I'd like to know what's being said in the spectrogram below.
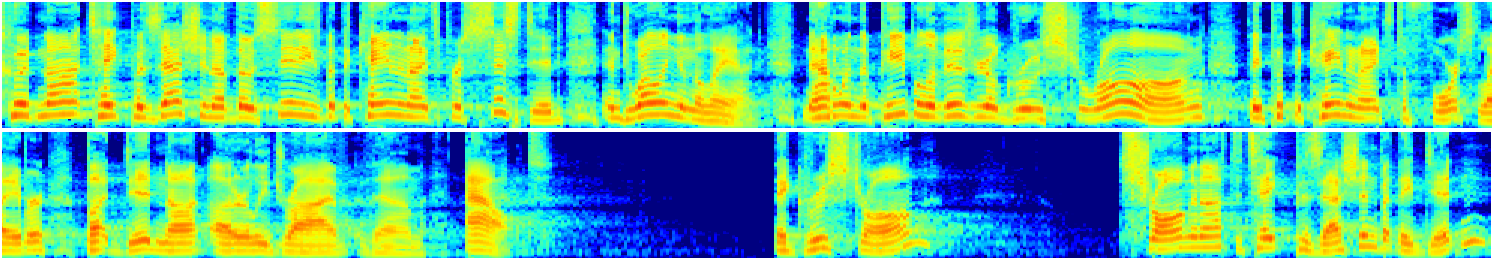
could not take possession of those cities, but the Canaanites persisted in dwelling in the land. Now, when the people of Israel grew strong, they put the Canaanites to forced labor, but did not utterly drive them out. They grew strong, strong enough to take possession, but they didn't.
